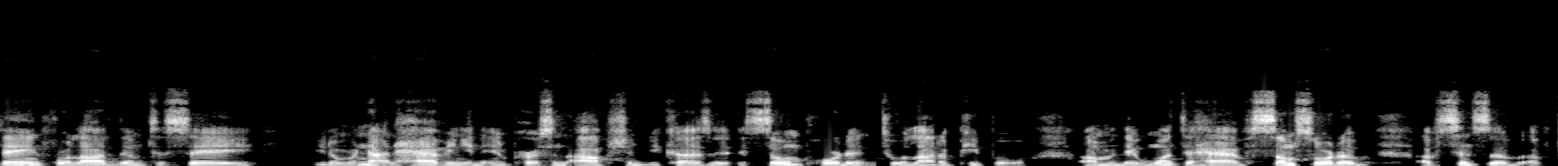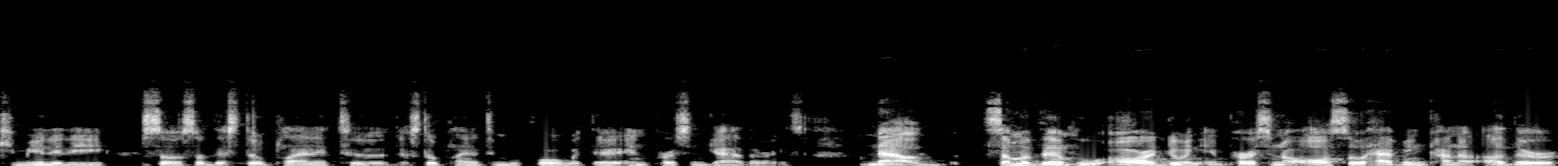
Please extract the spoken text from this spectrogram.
thing for a lot of them to say, you know, we're not having an in-person option because it's so important to a lot of people, um, and they want to have some sort of, of sense of, of community. So, so they're still planning to they're still planning to move forward with their in-person gatherings. Now, some of them who are doing in-person are also having kind of other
